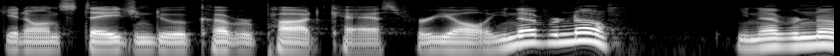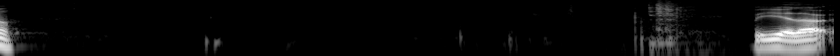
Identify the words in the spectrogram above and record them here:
get on stage and do a cover podcast for y'all. You never know. You never know. But yeah, that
